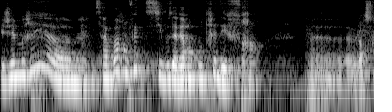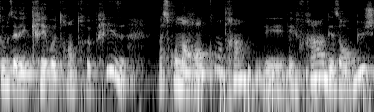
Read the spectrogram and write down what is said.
j'aimerais euh, savoir en fait si vous avez rencontré des freins euh, lorsque vous avez créé votre entreprise, parce qu'on en rencontre hein, des, des, freins, des embûches.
